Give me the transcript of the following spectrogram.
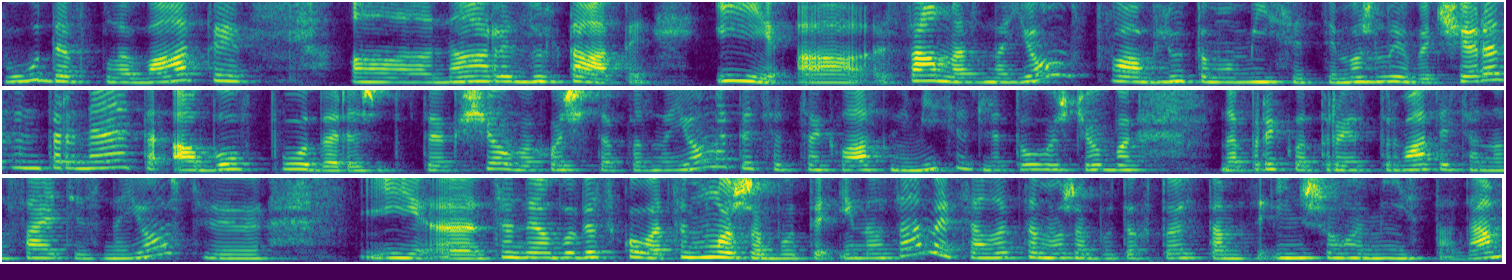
буде впливати на результати. І а, саме знайомство в лютому місяці можливе через інтернет або в подорожі. Тобто, якщо ви хочете познайомитися, це класний місяць для того, щоб, наприклад, реєструватися на сайті знайомств. І е, це не обов'язково, це може бути іноземець, але це може бути хтось там з іншого міста. Да?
